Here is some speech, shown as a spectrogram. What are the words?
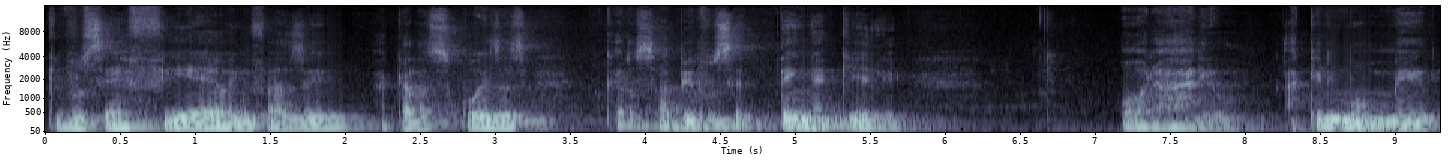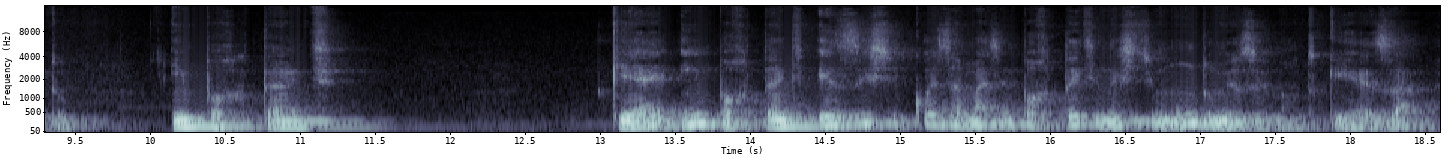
que você é fiel em fazer aquelas coisas. Eu quero saber, você tem aquele horário, aquele momento importante que é importante. Existe coisa mais importante neste mundo, meus irmãos, do que rezar,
